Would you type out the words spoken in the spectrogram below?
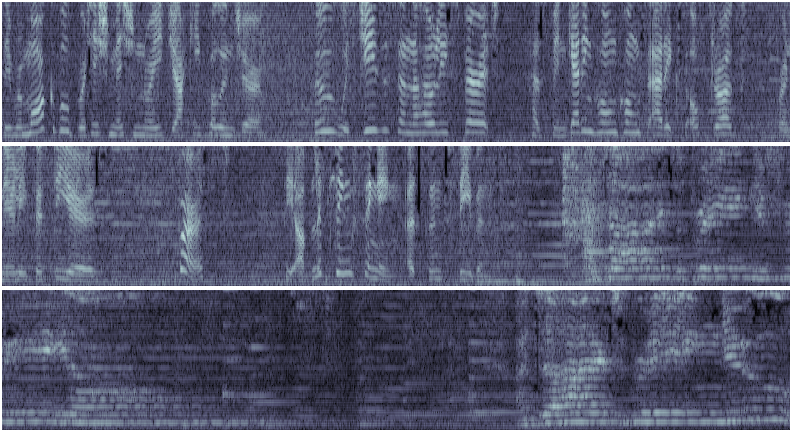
the remarkable British missionary Jackie Pullinger, who, with Jesus and the Holy Spirit, has been getting Hong Kong's addicts off drugs for nearly 50 years. First, the uplifting singing at St. Stephen's. I died to bring you freedom. I died to bring you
